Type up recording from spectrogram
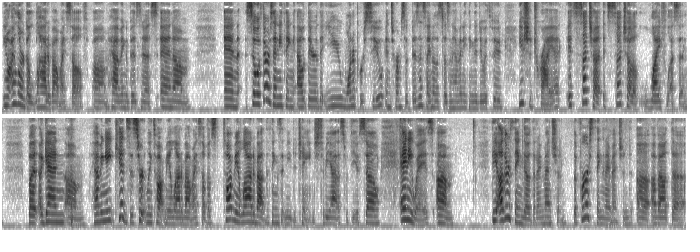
you know i learned a lot about myself um, having a business and um, and so if there's anything out there that you want to pursue in terms of business i know this doesn't have anything to do with food you should try it it's such a it's such a life lesson but again, um, having eight kids has certainly taught me a lot about myself. It's taught me a lot about the things that need to change, to be honest with you. So, anyways, um, the other thing though that I mentioned, the first thing that I mentioned uh, about the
